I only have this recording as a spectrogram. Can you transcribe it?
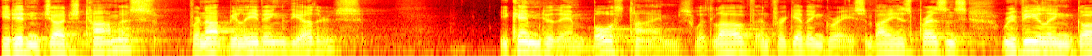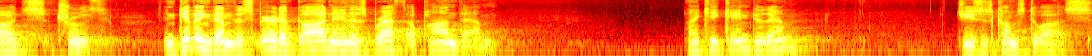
He didn't judge Thomas for not believing the others. He came to them both times with love and forgiving grace, and by his presence revealing God's truth and giving them the Spirit of God and his breath upon them. Like he came to them, Jesus comes to us.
